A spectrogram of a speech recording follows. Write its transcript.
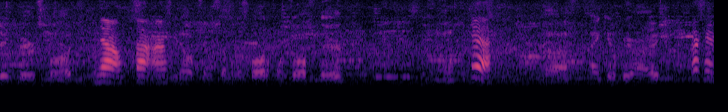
big bare spot. No, uh-uh. You know, trim some of the bottom ones off there. You know, Yeah, uh, I think it'll be alright okay.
